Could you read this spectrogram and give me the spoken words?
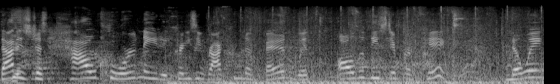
That is just how coordinated Crazy Raccoon have been with all of these different picks. Knowing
